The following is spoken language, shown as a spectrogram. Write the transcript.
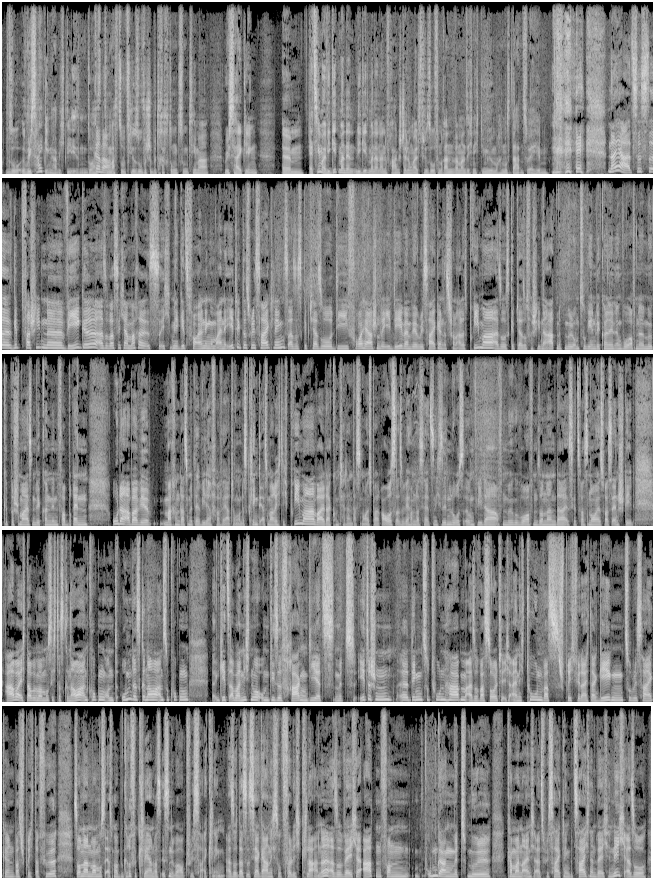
So Recycling habe ich gelesen. Du, hast, genau. du machst so philosophische Betrachtungen zum Thema Recycling. Ähm, erzähl mal, wie geht man denn, wie geht man dann an eine Fragestellung als Philosophin ran, wenn man sich nicht die Mühe machen muss, Daten zu erheben? naja, es ist, äh, gibt verschiedene Wege. Also was ich ja mache, ist, ich, mir geht es vor allen Dingen um eine Ethik des Recyclings. Also es gibt ja so die vorherrschende Idee, wenn wir recyceln, ist schon alles prima. Also es gibt ja so verschiedene Arten, mit Müll umzugehen. Wir können den irgendwo auf eine Müllkippe schmeißen, wir können den verbrennen. Oder aber wir machen das mit der Wiederverwertung. Und das klingt erstmal richtig prima, weil da kommt ja dann was Neues bei raus. Also wir haben das ja jetzt nicht sinnlos irgendwie irgendwie da auf den Müll geworfen, sondern da ist jetzt was Neues, was entsteht. Aber ich glaube, man muss sich das genauer angucken und um das genauer anzugucken, äh, geht es aber nicht nur um diese Fragen, die jetzt mit ethischen äh, Dingen zu tun haben. Also was sollte ich eigentlich tun? Was spricht vielleicht dagegen zu recyceln? Was spricht dafür? Sondern man muss erstmal Begriffe klären. Was ist denn überhaupt Recycling? Also das ist ja gar nicht so völlig klar. Ne? Also welche Arten von Umgang mit Müll kann man eigentlich als Recycling bezeichnen, welche nicht? Also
